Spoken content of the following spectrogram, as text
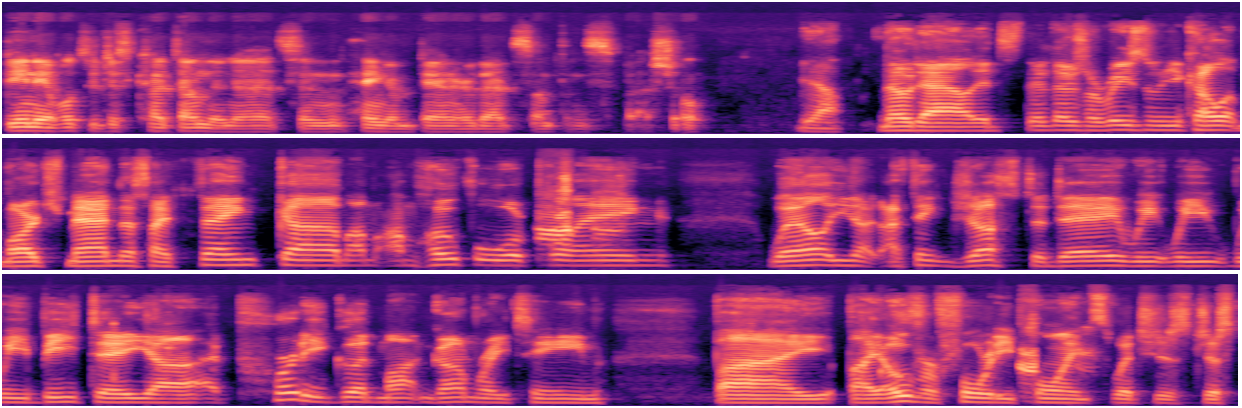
being able to just cut down the nets and hang a banner, that's something special. Yeah, no doubt. It's there's a reason you call it March Madness. I think um, I'm, I'm hopeful we're playing well. You know, I think just today we we we beat a uh, a pretty good Montgomery team by by over 40 points, which is just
